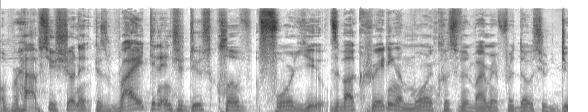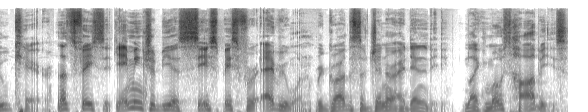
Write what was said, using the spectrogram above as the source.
Well, perhaps you shouldn't, because Riot didn't introduce Clove for you. It's about creating a more inclusive environment for those who do care. Let's face it, gaming should be a safe space for everyone, regardless of gender identity. Like most hobbies,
